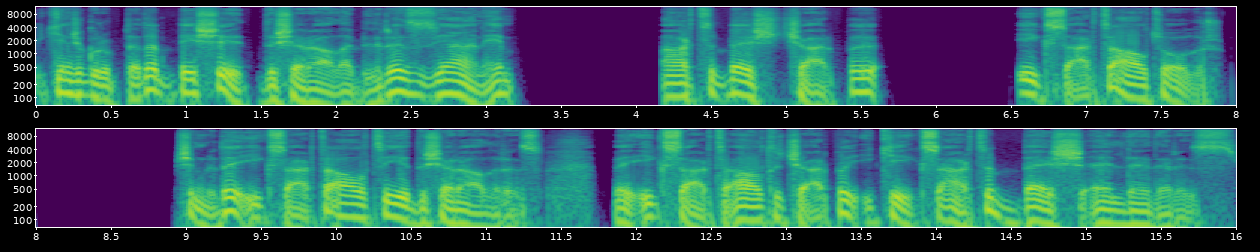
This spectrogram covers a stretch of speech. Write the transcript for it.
İkinci grupta da 5'i dışarı alabiliriz, yani artı 5 çarpı x artı 6 olur. Şimdi de x artı 6'yı dışarı alırız ve x artı 6 çarpı 2x artı 5 elde ederiz.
